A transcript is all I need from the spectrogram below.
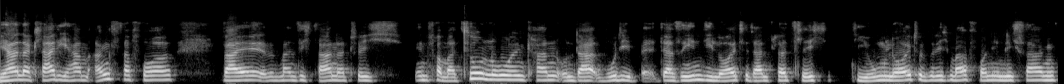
Ja, na klar, die haben Angst davor, weil man sich da natürlich Informationen holen kann und da, wo die, da sehen die Leute dann plötzlich, die jungen Leute, würde ich mal vornehmlich sagen,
